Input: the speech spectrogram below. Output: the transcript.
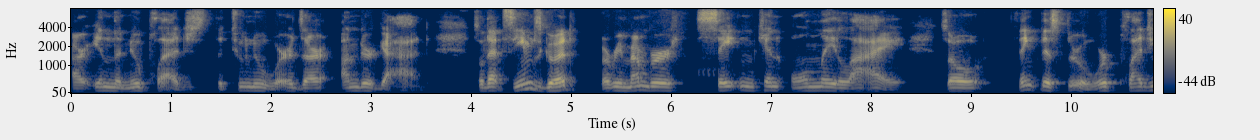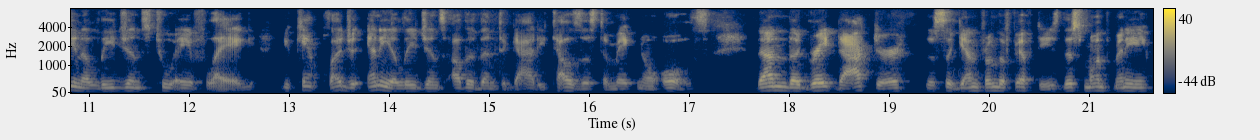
are in the new pledge. The two new words are under God. So that seems good, but remember, Satan can only lie. So think this through. We're pledging allegiance to a flag. You can't pledge any allegiance other than to God. He tells us to make no oaths. Then the great doctor, this again from the 50s, this month, many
